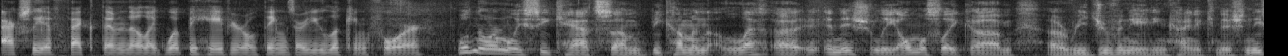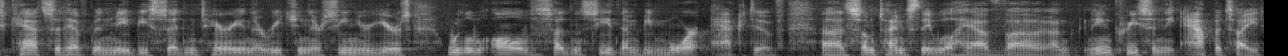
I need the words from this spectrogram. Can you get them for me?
actually affect them though? Like what behavioral things are you looking for? We'll normally see cats um, becoming less, uh, initially almost like um, a rejuvenating kind of condition. These cats that have been maybe sedentary and they're reaching their senior years, we'll all of a sudden see them be more active. Uh, sometimes they will have uh, an increase in the appetite.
